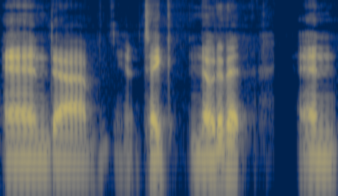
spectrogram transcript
and uh, you know, take note of it and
